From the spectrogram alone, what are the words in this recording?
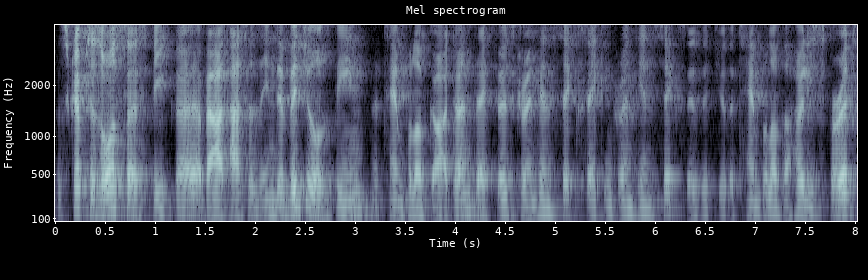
The scriptures also speak, though, about us as individuals being the temple of God, don't they? 1 Corinthians 6, 2 Corinthians 6 says that you're the temple of the Holy Spirit.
